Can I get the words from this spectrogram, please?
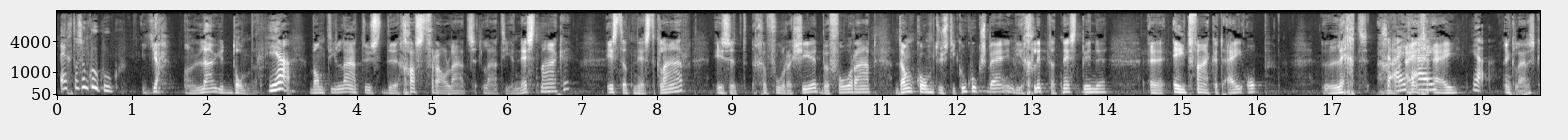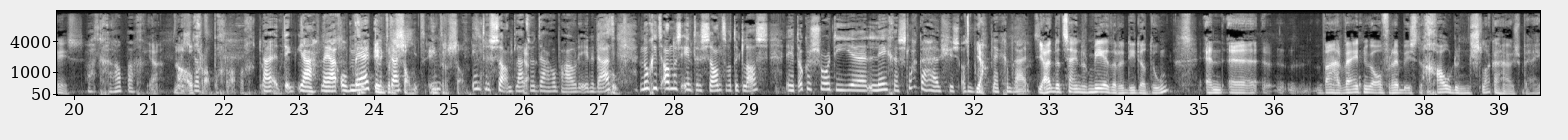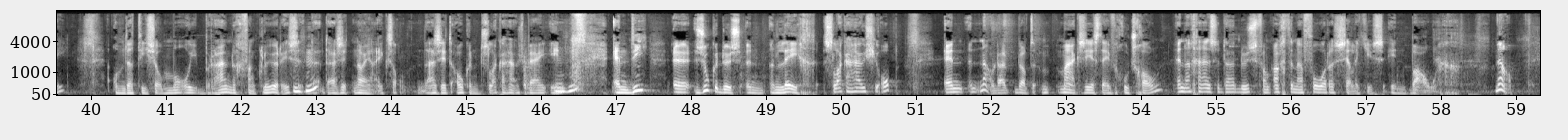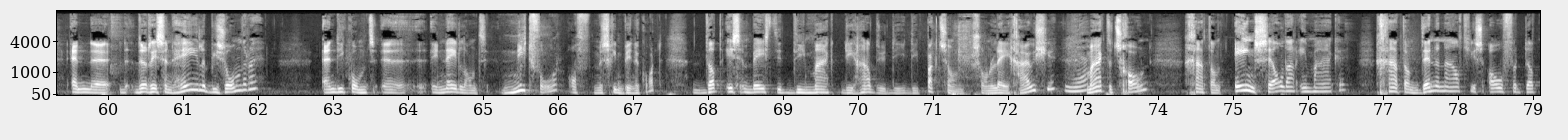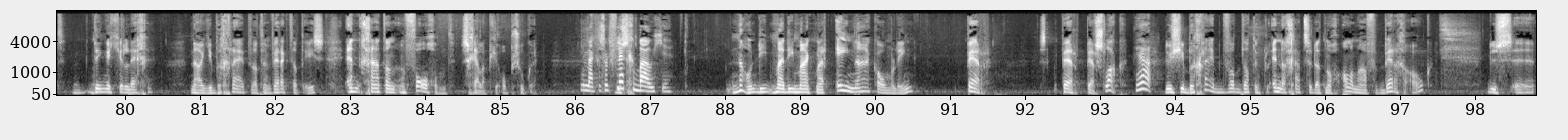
echt als een koekoek. Ja, een luie donder. Ja. Want die laat dus de gastvrouw laat, laat die een nest maken. Is dat nest klaar? Is het gefourageerd, bevoorraad? Dan komt dus die koekoeksbij en die glipt dat nest binnen. eh, eet vaak het ei op. Legt Zijn haar eigen eigen, ei. ei. Ja. En klaar is Kees. Wat grappig. Ja, nou, dat- grappig, grappig. Dat Nou, moet- ja, nou ja, opmerkelijk. Interessant, dat je, interessant. Interessant, laten Ja. we het daarop houden, inderdaad. Nog iets anders interessants wat ik las. Je hebt ook een soort die eh, lege slakkenhuisjes als broedplek gebruikt. Ja, dat zijn er meerdere die dat doen. En eh, waar wij het nu over hebben is de gouden slakkenhuisbij. Omdat die zo mooi bruinig van kleur is. Mhm. Da- daar, zit, nou ja, ik zal, daar zit ook een slakkenhuisbij in. Mhm. En die eh, zoeken dus een, een leeg slakkenhuisje op. En eh, nou, dat, dat maken ze eerst even goed schoon. En dan gaan ze daar dus van achter naar voren celletjes in bouwen. Nou, en eh, er is een hele bijzondere. En die komt eh, in Nederland niet voor, of misschien binnenkort. Dat is een beest die, maakt, die, haalt, u- die, die pakt zo'n zo'n leeg huisje, Ja. maakt het schoon... gaat dan één cel daarin maken... gaat dan dennennaaltjes over dat dingetje leggen. Nou, je begrijpt wat een werk dat is. En gaat dan een volgend schelpje opzoeken. Je maakt een soort flatgebouwtje. Nou, die, maar die maakt maar één nakomeling per, per, per slak. Ja. Dus je begrijpt wat dat... Een, en dan gaat ze dat nog allemaal verbergen ook. Dus eh,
